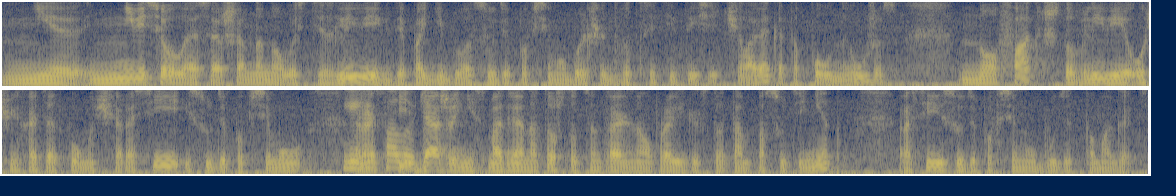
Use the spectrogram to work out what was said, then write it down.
Не, не веселая совершенно новость из Ливии, где погибло, судя по всему, больше 20 тысяч человек. Это полный ужас. Но факт, что в Ливии очень хотят помощи России, и, судя по всему, Россия, даже несмотря на то, что центрального правительства там по сути нет, Россия, судя по всему, будет помогать.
